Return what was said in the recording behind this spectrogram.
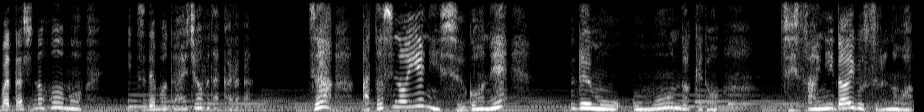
私の方もいつでも大丈夫だから。じゃあ私の家に集合ね。でも思うんだけど実際にダイブするのは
